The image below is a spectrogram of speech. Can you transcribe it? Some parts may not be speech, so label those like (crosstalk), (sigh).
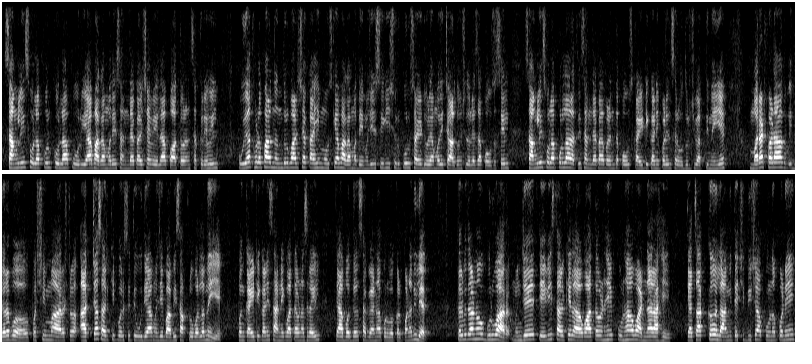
सांगली सोलापूर कोल्हापूर या भागामध्ये संध्याकाळच्या वेळेला वातावरण सक्रिय होईल. उद्या थोडंफार नंदुरबारच्या काही मोजक्या भागामध्ये म्हणजे जसे की शिरपूर साईड धुळ्यामध्ये चार दोनशे धुळ्याचा पाऊस असेल. सांगली सोलापूरला रात्री संध्याकाळपर्यंत पाऊस काही ठिकाणी पडेल सर्वदूरची व्याप्ती नाही आहे मराठवाडा विदर्भ पश्चिम महाराष्ट्र आजच्या सारखी परिस्थिती उद्या म्हणजे बावीस ऑक्टोबरला नाही आहे पण काही ठिकाणी स्थानिक वातावरणाच राहील. त्याबद्दल सगळ्यांना पूर्वकल्पना दिल्या आहेत तर मित्रांनो गुरुवार म्हणजे तेवीस तारखेला वातावरण हे पुन्हा वाढणार आहे. त्याचा कल आणि त्याची दिशा पूर्णपणे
